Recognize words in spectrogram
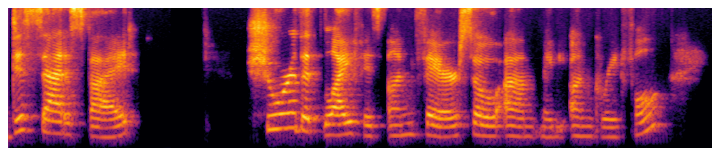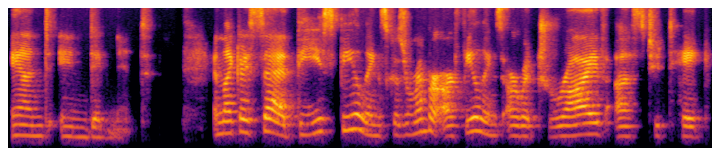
dissatisfied, sure that life is unfair, so um, maybe ungrateful, and indignant. And like I said, these feelings, because remember, our feelings are what drive us to take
